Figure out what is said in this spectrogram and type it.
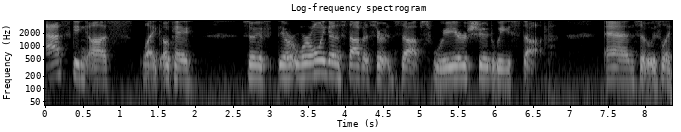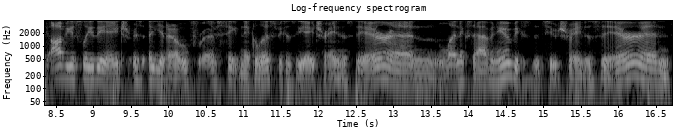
asking us, like, okay, so if we're only going to stop at certain stops, where should we stop? And so it was like obviously the A, you know, St. Nicholas because the A train is there, and Lenox Avenue because the two train is there, and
